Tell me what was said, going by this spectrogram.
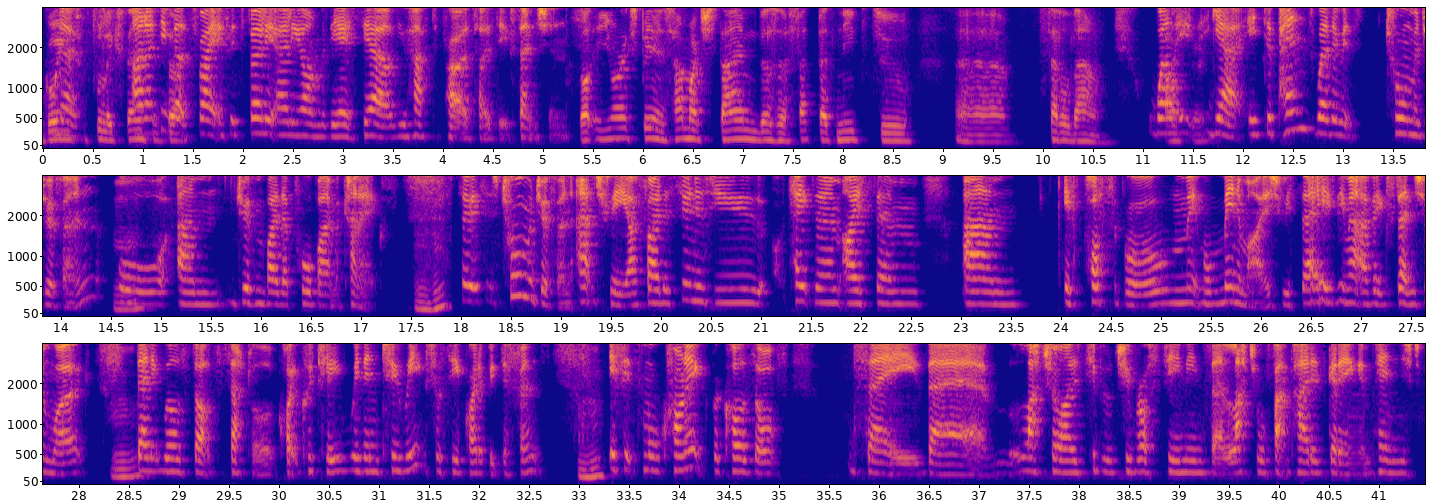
going No. to full extension. And I think so, that's right. If it's fairly early on with the ACL, you have to prioritize the extension. well, in your experience, how much time does a fat pad need to uh, settle down? Well, it, yeah, it depends whether it's trauma driven Mhm. or um, driven by their poor biomechanics. hmm So if it's trauma driven, actually, I find as soon as you tape them, ice them, um, if possible, mi- or minimize, should we say, the amount of extension work, hmm then it will start to settle quite quickly. Within two weeks, you'll see quite a big difference. hmm If it's more chronic because of, say, their lateralized tibial tuberosity means their lateral fat pad is getting impinged,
